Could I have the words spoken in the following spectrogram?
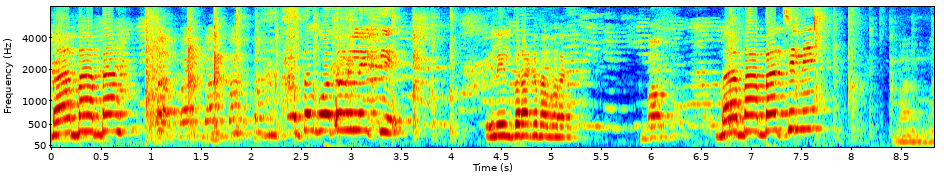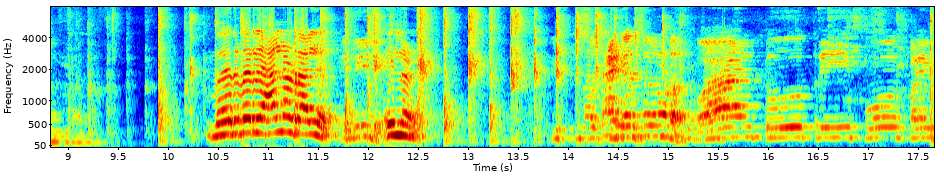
ಬಾ ಬಾ ಬಾ. ತಗೋತಾವಿಲ್ಲ ಇಕ್ಕಿ ಇಲ್ಲಿ ಇಲ್ಲಿ ಬರಾಕತ್ತ ಬರಾಕತ್ತ. ಬಾ. ಬಾ ಬಾ ಚಿನ್ನಿ. ಬರ್ರಿ ಬರ್ರಿ ಅಲ್ಲಿ ನೋಡ್ರಿ ಅಲ್ಲಿ. ಇಲ್ಲಿ ನೋಡ್ರಿ. ನೋಡ. ನೋಡು one two three four five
